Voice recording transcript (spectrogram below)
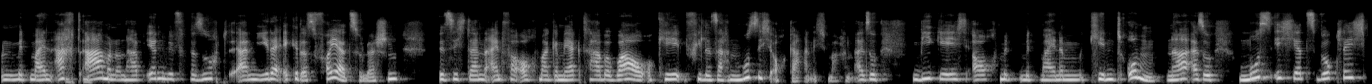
und mit meinen acht Armen und habe irgendwie versucht, an jeder Ecke das Feuer zu löschen, bis ich dann einfach auch mal gemerkt habe, wow, okay, viele Sachen muss ich auch gar nicht machen. Also wie gehe ich auch mit, mit meinem Kind um? Ne? Also muss ich jetzt wirklich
